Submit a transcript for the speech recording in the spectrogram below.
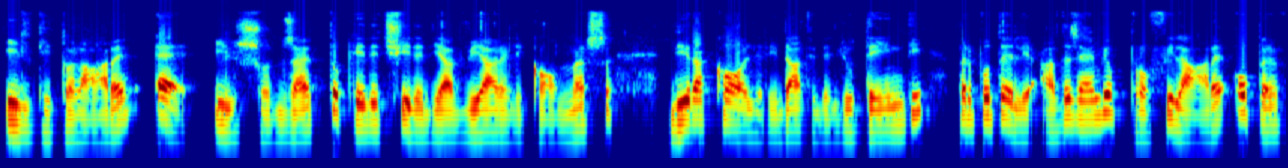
il titolare è il soggetto che decide di avviare l'e-commerce, di raccogliere i dati degli utenti per poterli ad esempio profilare o per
